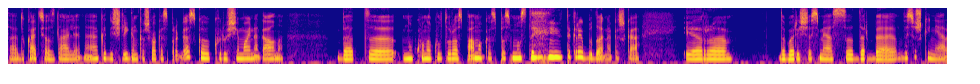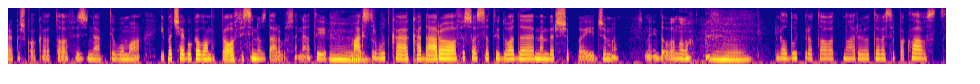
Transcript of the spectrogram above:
tą edukacijos dalį ane kad išlygint kažkokias spragas kurių šeimoj negauna bet nu kūno kultūros pamokas pas mus tai tikrai būdavo ne kažką ir dabar iš esmės darbe visiškai nėra kažkokio to fizinio aktyvumo ypač jeigu kalbam apie ofisinius darbus ane tai mm. maks turbūt ką ką daro ofisuose tai duoda memberšipą į džimą žinai dovanų mm. Galbūt prie to vat, noriu tavęs ir paklausti,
